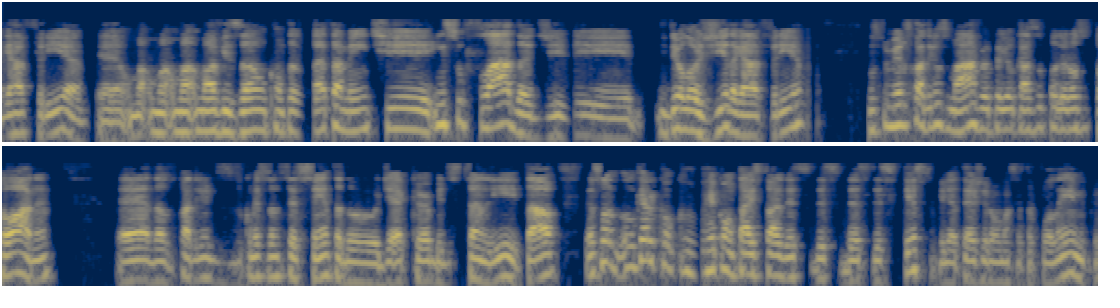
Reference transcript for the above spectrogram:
Guerra Fria, é, uma, uma, uma visão completamente insuflada de ideologia da Guerra Fria, nos primeiros quadrinhos Marvel, eu peguei o caso do Poderoso Thor, né? É, do quadrinho do começo dos anos 60, do Jack Kirby, de Stan Lee e tal. Eu só não quero recontar a história desse, desse, desse, desse texto, que ele até gerou uma certa polêmica,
